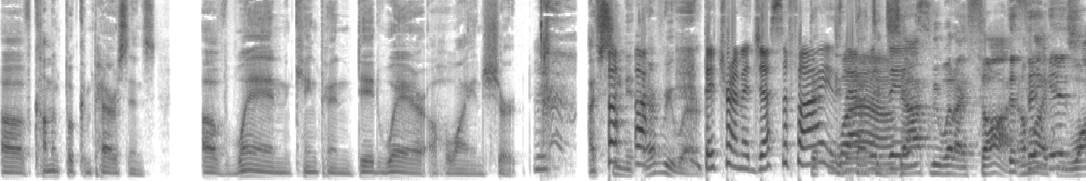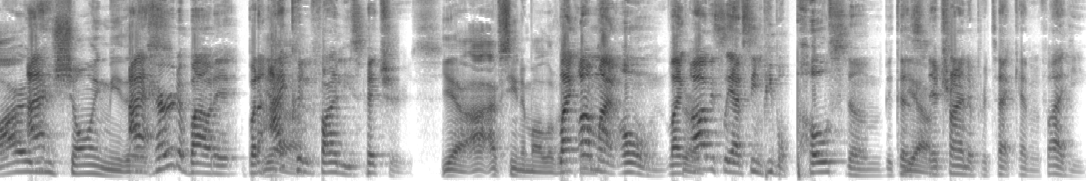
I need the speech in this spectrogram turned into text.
of comic book comparisons of when Kingpin did wear a Hawaiian shirt. I've seen it everywhere. They're trying to justify. Th- that That's what it is? exactly what I thought. The I'm thing like, is, why are I- you showing me this? I heard about it, but I couldn't find these pictures. Yeah, I, I've seen them all over. Like on my own. Like Sure. obviously I've seen people post them because Yeah. they're trying to protect Kevin Feige.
